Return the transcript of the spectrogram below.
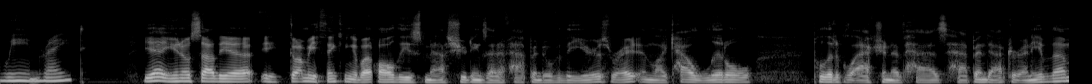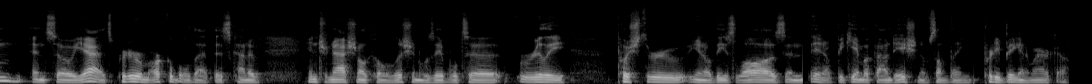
vain, right? Yeah, you know, Saadia, it got me thinking about all these mass shootings that have happened over the years, right? And like how little political action have, has happened after any of them. And so, yeah, it's pretty remarkable that this kind of international coalition was able to really push through, you know, these laws and, you know, became a foundation of something pretty big in America.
